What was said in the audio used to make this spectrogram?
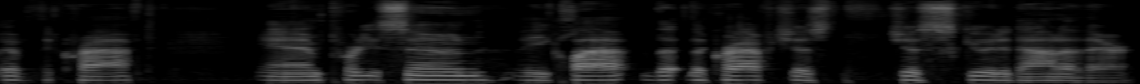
with the craft, and pretty soon the, cla- the, the craft just, just scooted out of there.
